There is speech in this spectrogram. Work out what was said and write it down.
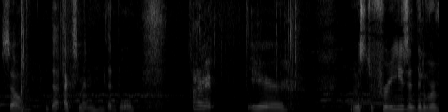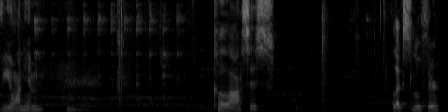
So, the X-Men Deadpool. Alright, here, Mr. Freeze, I did a review on him. Colossus. Lex Luthor.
